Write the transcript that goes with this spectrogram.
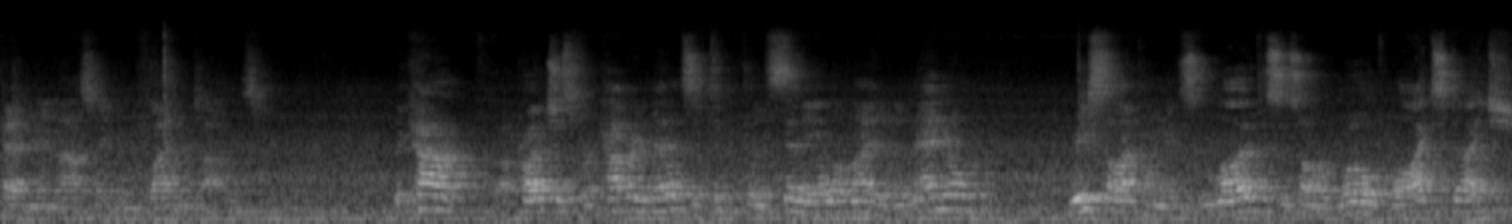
cadmium, arsenic, and flame retardants. The current approaches for recovering metals are typically semi-automated and manual. Recycling is low. This is on a worldwide stage.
